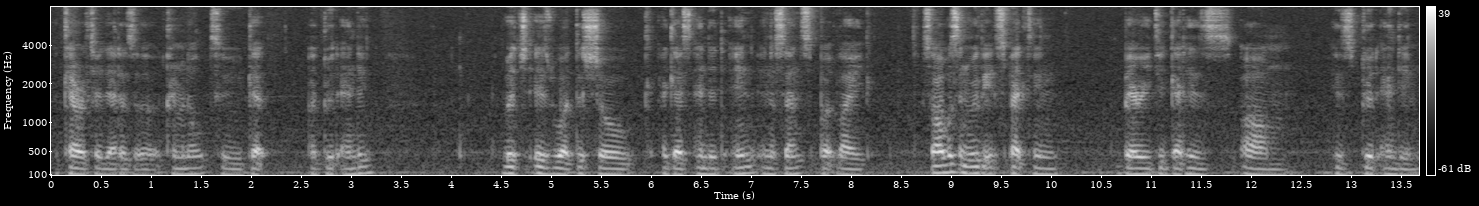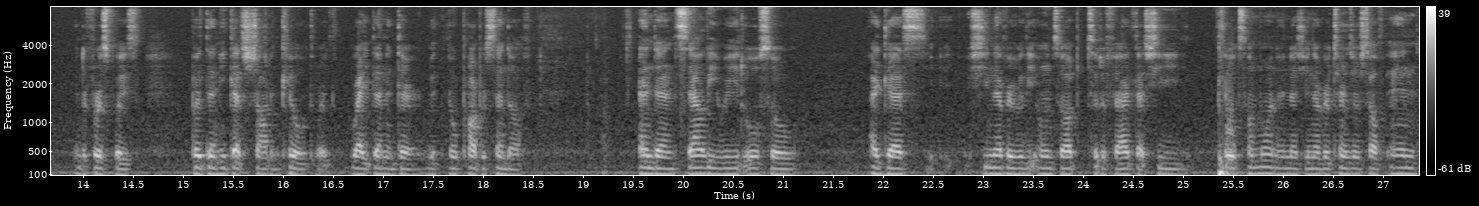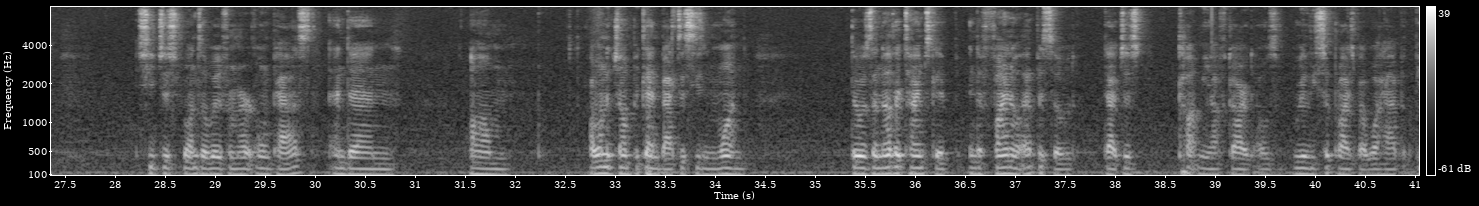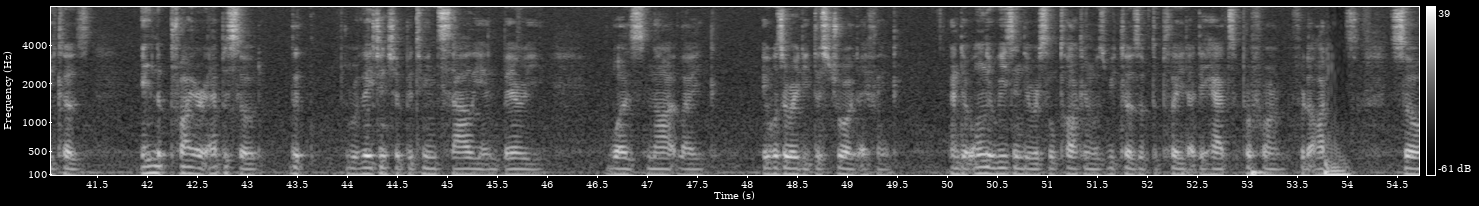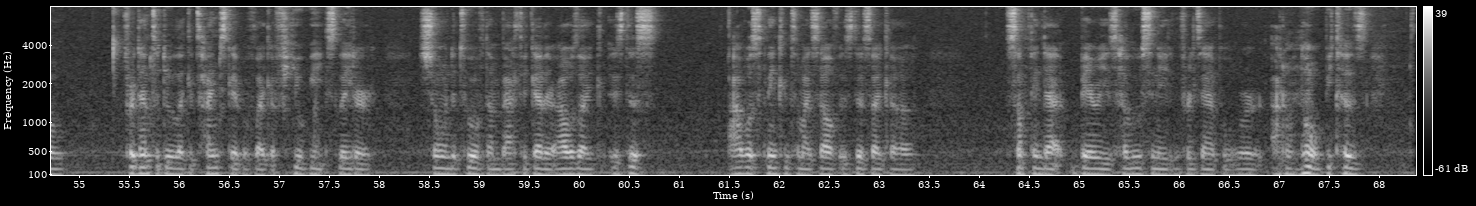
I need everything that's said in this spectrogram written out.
a character that is a criminal to get a good ending, which is what the show I guess ended in in a sense. But like, so I wasn't really expecting Barry to get his um his good ending in the first place, but then he gets shot and killed right right then and there with no proper send off. And then Sally Reed also, I guess she never really owns up to the fact that she killed someone and then she never turns herself in. She just runs away from her own past. And then, um, I want to jump again back to season one. There was another time skip in the final episode that just caught me off guard. I was really surprised by what happened because in the prior episode, the relationship between Sally and Barry was not like it was already destroyed, I think. And the only reason they were still talking was because of the play that they had to perform for the audience. So for them to do like a time skip of like a few weeks later showing the two of them back together i was like is this i was thinking to myself is this like a something that barry is hallucinating for example or i don't know because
